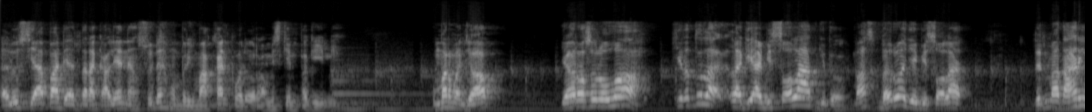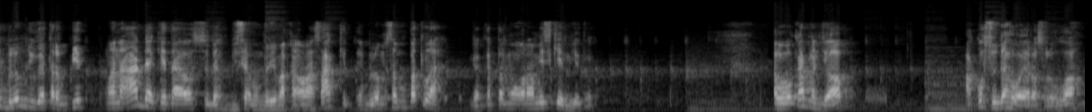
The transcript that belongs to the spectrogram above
lalu siapa di antara kalian yang sudah memberi makan kepada orang miskin pagi ini? Umar menjawab, ya Rasulullah, kita tuh lagi habis sholat gitu, mas baru aja habis sholat dan matahari belum juga terbit mana ada kita sudah bisa memberi makan orang sakit ya belum sempat lah nggak ketemu orang miskin gitu Abu Bakar menjawab Aku sudah wahai Rasulullah.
